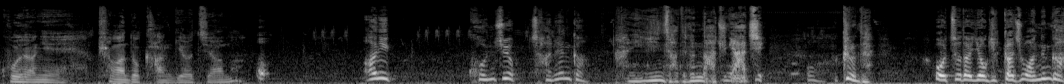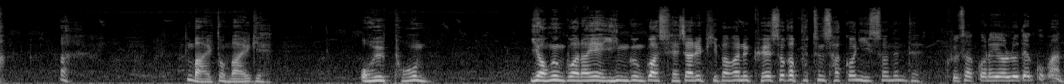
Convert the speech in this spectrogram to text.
고향이 평안도 강기였지 아마? 아니, 권주엽 자넨가? 아니, 인사들은 나중에 하지. 그런데 어쩌다 여기까지 왔는가? 말도 말게. 올 봄, 영흥관하에 임금과 세자를 비방하는 괴서가 붙은 사건이 있었는데 그 사건에 연루됐구만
